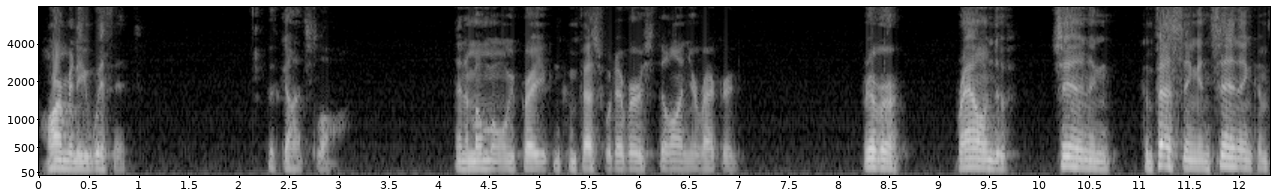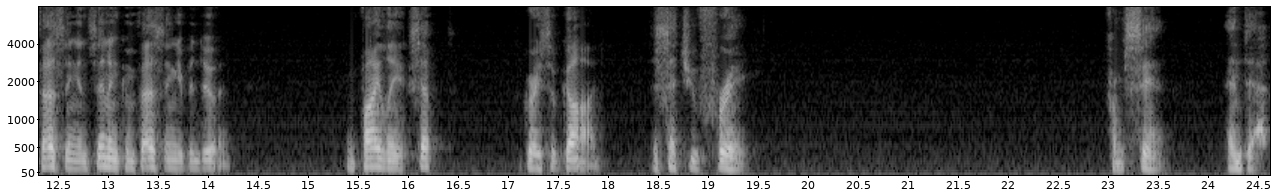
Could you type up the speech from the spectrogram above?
harmony with it, with God's law. In a moment when we pray, you can confess whatever is still on your record. Whatever round of sin and confessing and sin and confessing and sin and confessing you've been doing. And finally, accept the grace of God to set you free from sin and death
